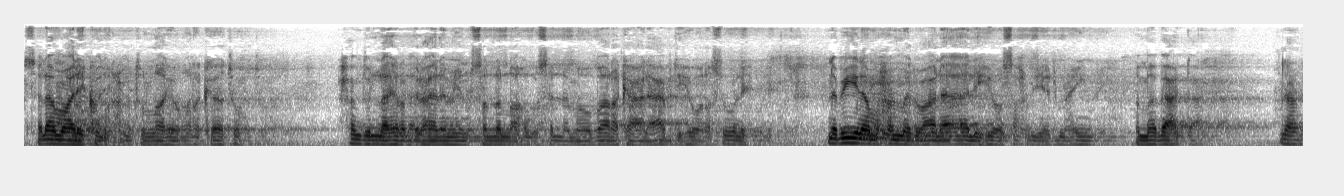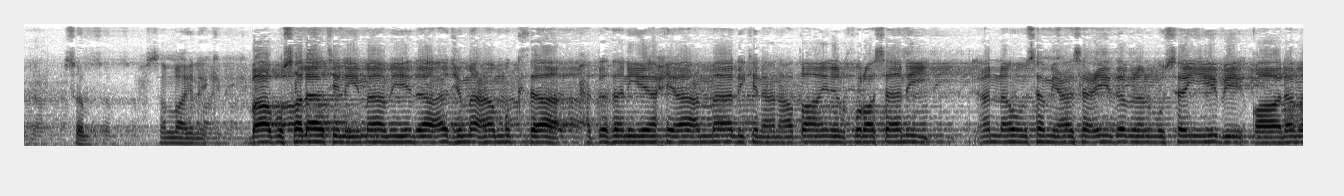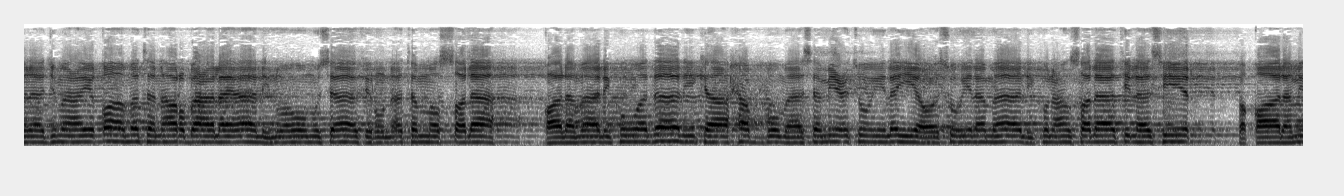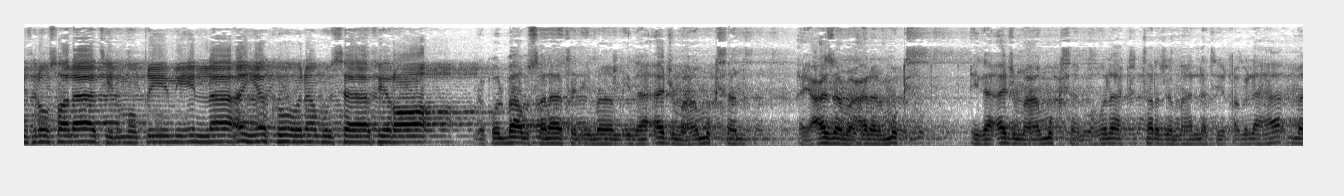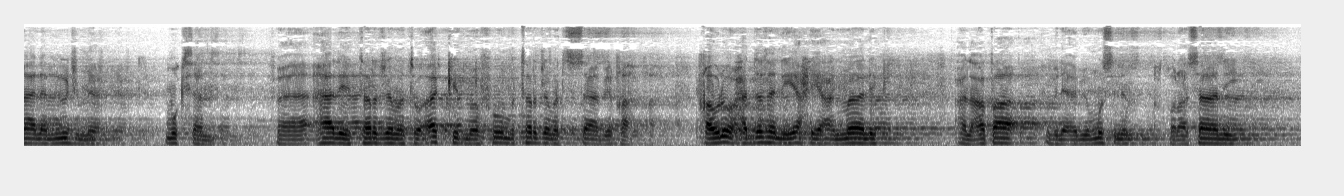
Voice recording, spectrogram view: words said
السلام عليكم ورحمة الله وبركاته. الحمد لله رب العالمين وصلى الله وسلم وبارك على عبده ورسوله نبينا محمد وعلى آله وصحبه أجمعين. أما بعد. نعم سم. صلى الله إليك. باب صلاة الإمام إذا أجمع مكثا حدثني يحيى عن مالك عن عطاء الخرساني أنه سمع سعيد بن المسيب قال من أجمع إقامة أربع ليال وهو مسافر أتم الصلاة. قال مالك وذلك أحب ما سمعت إلي وسئل مالك عن صلاة الأسير. فقال مثل صلاة المقيم إلا أن يكون مسافرا. يقول باب صلاة الإمام إذا أجمع مكثا أي عزم على المكث إذا أجمع مكثا وهناك الترجمة التي قبلها ما لم يجمع مكثا فهذه الترجمة تؤكد مفهوم الترجمة السابقة. قوله حدثني يحيى عن مالك عن عطاء بن أبي مسلم الخراساني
